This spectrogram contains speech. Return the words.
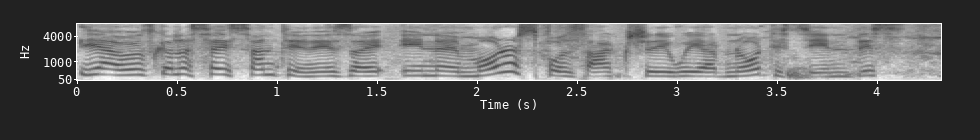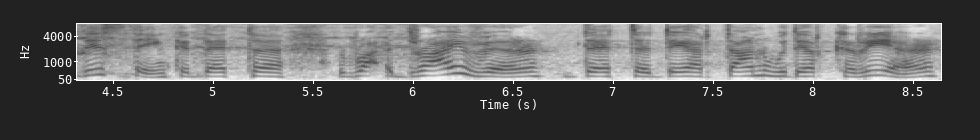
Yeah, I was going to say something. Is uh, in motorsports actually we are noticing this this thing that uh, driver that uh, they are done with their career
